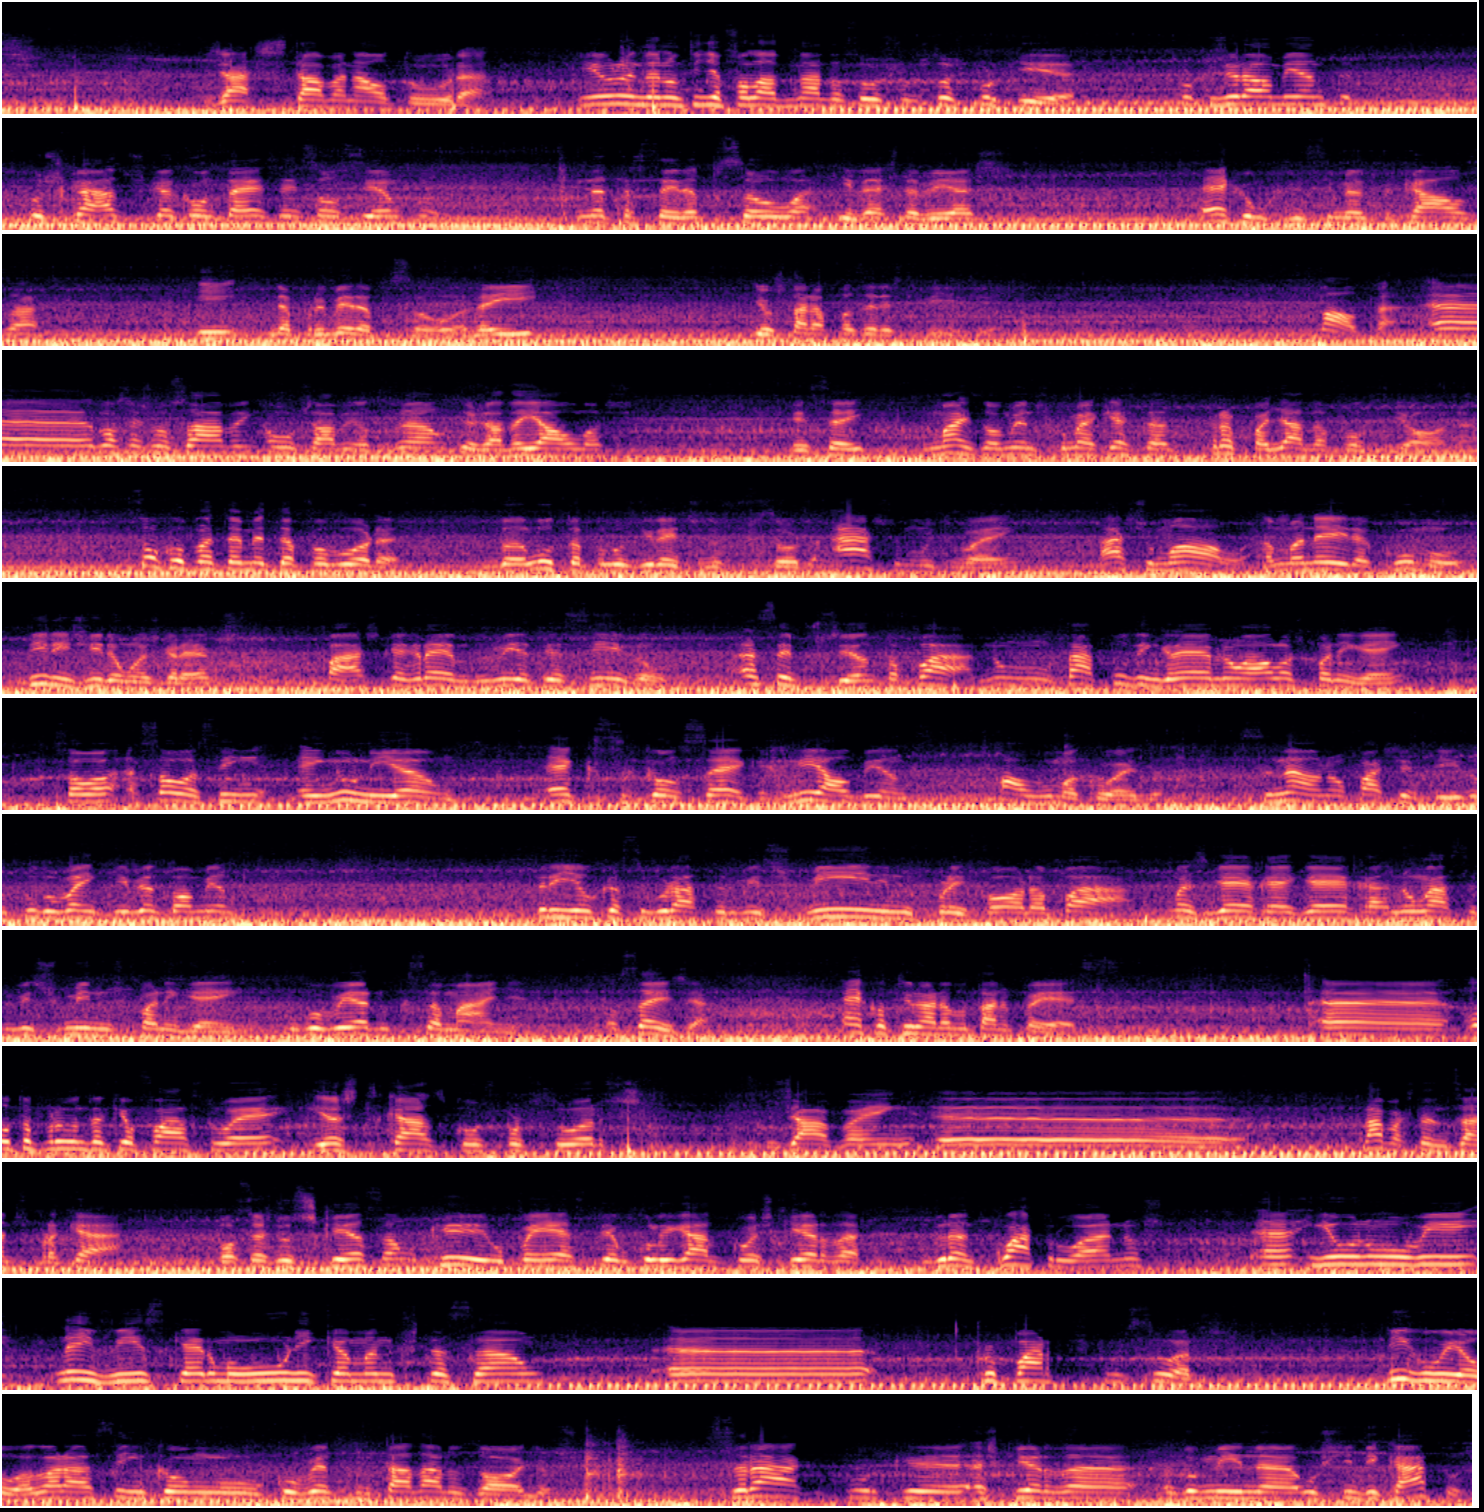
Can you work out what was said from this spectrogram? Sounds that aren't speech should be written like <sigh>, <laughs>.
Já estava na altura. Eu ainda não tinha falado nada sobre os professores, porquê? Porque geralmente os casos que acontecem são sempre na terceira pessoa e desta vez é com conhecimento de causa e na primeira pessoa. Daí eu estar a fazer este vídeo. Malta, uh, vocês não sabem, ou sabem, outros não, eu já dei aulas, eu sei mais ou menos como é que esta atrapalhada funciona. Sou completamente a favor da luta pelos direitos dos professores, acho muito bem, acho mal a maneira como dirigiram as greves, pá, acho que a greve devia ter sido a 100%, pá, não está tudo em greve, não há aulas para ninguém, só, só assim, em união, é que se consegue realmente alguma coisa. Não, não faz sentido. Tudo bem que eventualmente teriam que assegurar serviços mínimos por aí fora, pá, mas guerra é guerra, não há serviços mínimos para ninguém. O governo que se amanha. Ou seja, é continuar a votar no PS. Uh, ah, outra pergunta que eu faço é: este caso com os professores já vem uh, há bastantes anos para cá. Vocês não se esqueçam que o PS esteve coligado com a esquerda durante 4 anos ah, e eu não ouvi nem vi sequer uma única manifestação uh, por parte dos professores. Digo eu, agora assim com o, com o vento que me está a dar os olhos, será porque a esquerda domina os sindicatos?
